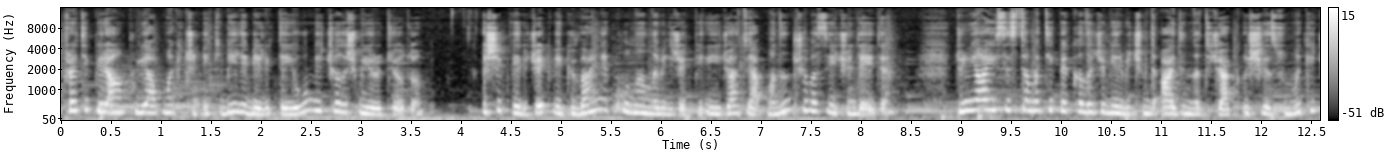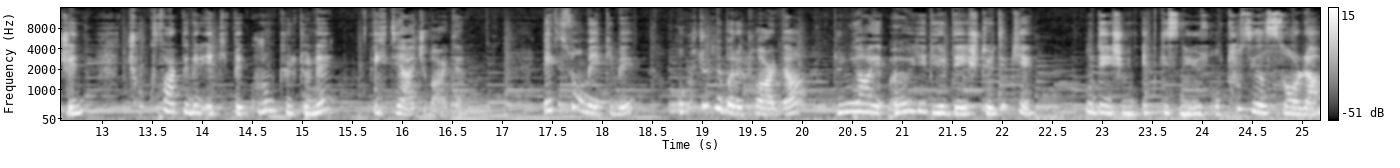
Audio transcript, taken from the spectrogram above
pratik bir ampul yapmak için ekibiyle birlikte yoğun bir çalışma yürütüyordu. Işık verecek ve güvenle kullanılabilecek bir icat yapmanın çabası içindeydi. Dünyayı sistematik ve kalıcı bir biçimde aydınlatacak ışığı sunmak için çok farklı bir ekip ve kurum kültürüne ihtiyacı vardı. Edison ve ekibi o küçük laboratuvarda dünyayı öyle bir değiştirdi ki bu değişimin etkisini 130 yıl sonra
